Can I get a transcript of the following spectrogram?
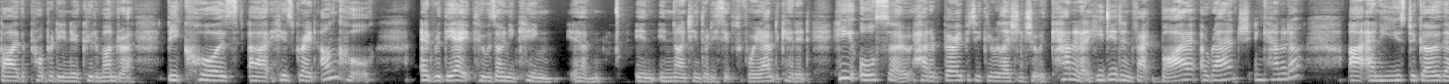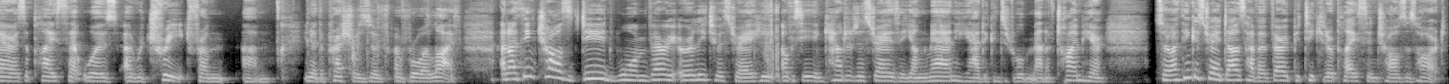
buy the property near Cootamundra, because uh, his great uncle, Edward VIII, who was only king um, in, in 1936 before he abdicated, he also had a very particular relationship with Canada. He did, in fact, buy a ranch in Canada, uh, and he used to go there as a place that was a retreat from, um, you know, the pressures of, of royal life. And I think Charles did warm very early to Australia. He obviously encountered Australia as a young man. He had a considerable amount of time here. So I think Australia does have a very particular place in Charles's heart.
